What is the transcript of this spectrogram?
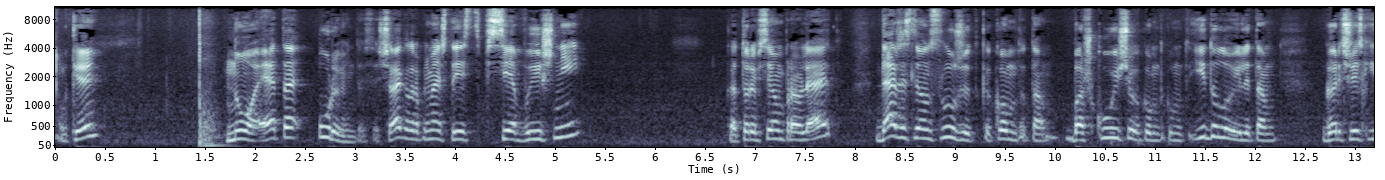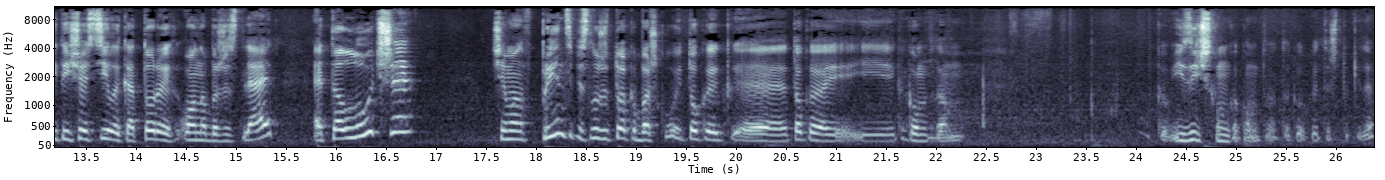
Окей? Но это уровень. То есть человек, который понимает, что есть Всевышний, который всем управляет, даже если он служит какому-то там башку еще, какому-то какому идолу, или там говорит, что есть какие-то еще силы, которых он обожествляет, это лучше, чем он в принципе служит только башку и только, э, только и какому-то там языческому какому-то какой-то штуке, да?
